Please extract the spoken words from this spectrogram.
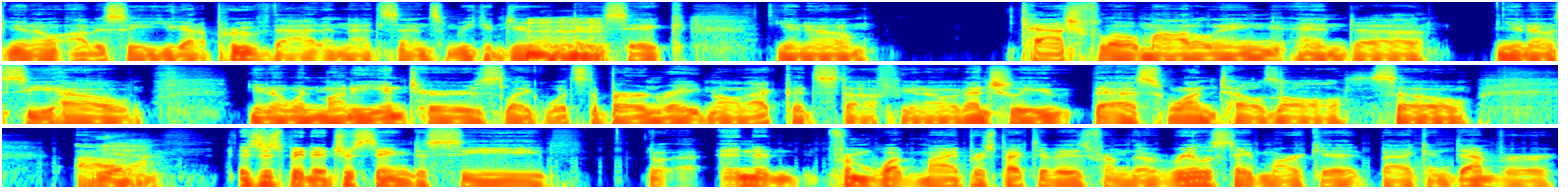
you know, obviously you got to prove that in that sense, and we can do mm-hmm. basic, you know, cash flow modeling and uh, you know see how you know when money enters like what's the burn rate and all that good stuff you know eventually the s1 tells all so um, yeah it's just been interesting to see and from what my perspective is from the real estate market back in Denver,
